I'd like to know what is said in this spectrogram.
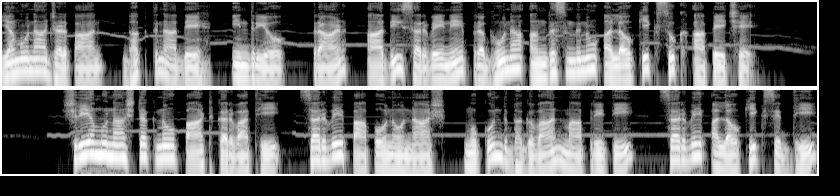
યમુના જળપાન, ભક્તના દેહ, ઇન્દ્રિયો પ્રાણ આદિ સર્વેને પ્રભુના અંગસંગનું અલૌકિક સુખ આપે છે. શ્રીયમુનાષ્ટકનો પાઠ કરવાથી સર્વે પાપોનો નાશ મુકુંદ ભગવાનમાં પ્રીતિ, સર્વે અલૌકિક સિદ્ધિ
